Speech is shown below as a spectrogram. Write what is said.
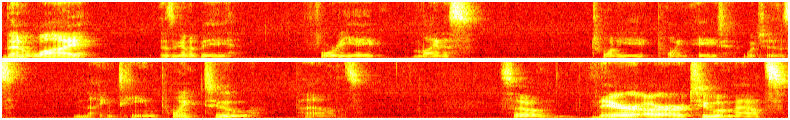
then y is going to be 48 minus 28.8, which is 19.2 pounds. So there are our two amounts.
